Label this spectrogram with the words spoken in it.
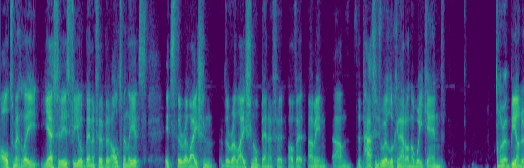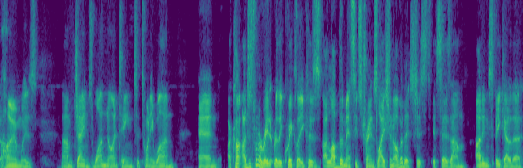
ultimately, yes, it is for your benefit, but ultimately it's it's the relation the relational benefit of it. I mean, um, the passage we are looking at on the weekend or beyond at home was um, James 1, 19 to 21. And I can't I just want to read it really quickly because I love the message translation of it. It's just it says, um, I didn't speak out of the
